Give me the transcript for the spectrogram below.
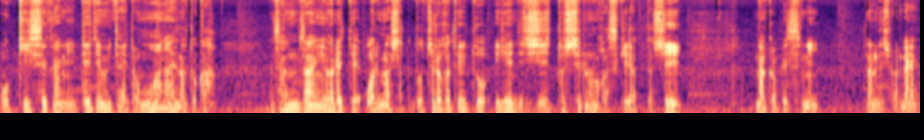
大きい世界に出てみたいと思わないのとか散々言われておりました。どちらかというと家でじっとしてるのが好きだったしなんか別に何でしょうね。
